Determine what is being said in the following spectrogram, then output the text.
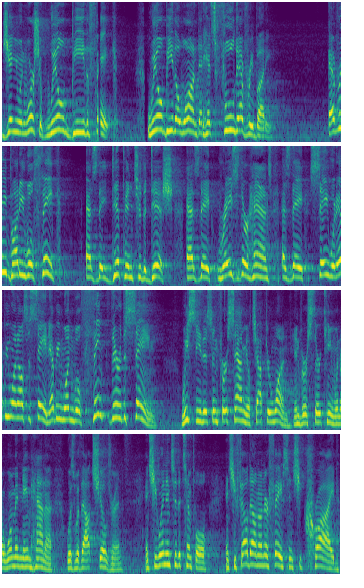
genuine worship will be the fake, will be the one that has fooled everybody. Everybody will think as they dip into the dish, as they raise their hands, as they say what everyone else is saying, everyone will think they're the same. We see this in 1 Samuel chapter 1 in verse 13 when a woman named Hannah was without children and she went into the temple and she fell down on her face and she cried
